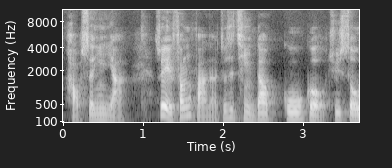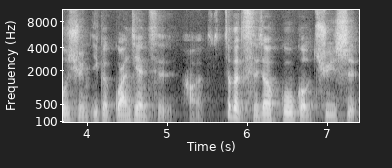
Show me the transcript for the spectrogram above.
好生意呀。所以方法呢，就是请你到 Google 去搜寻一个关键词，好，这个词叫 Google 趋势。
